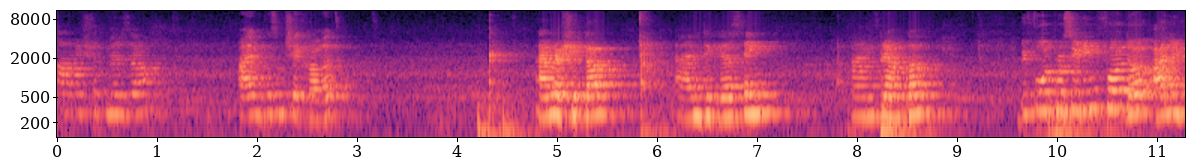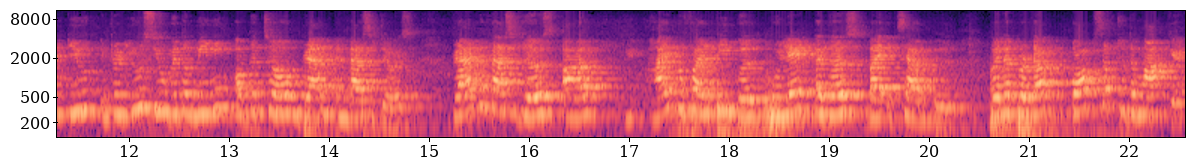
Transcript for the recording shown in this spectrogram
I am Ishrat Mirza. I am Kusum Shekhawat. I am Rashita. I am Divya Singh. I am Priyanka. Before proceeding further, I'll introduce you with the meaning of the term brand ambassadors. Brand ambassadors are high-profile people who lead others by example. When a product pops up to the market,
